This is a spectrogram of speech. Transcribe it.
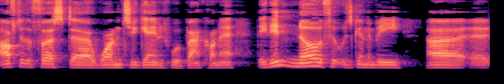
after the first uh, one, two games were back on air, they didn't know if it was going to be uh, uh,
